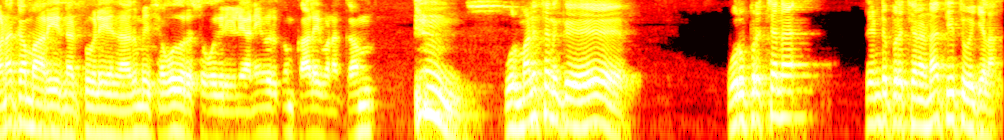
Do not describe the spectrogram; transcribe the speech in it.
வணக்கம் ஆரிய நட்புகளே என் அருமை சகோதர சகோதரிகளே அனைவருக்கும் காலை வணக்கம். ஒரு மனுஷனுக்கு ஒரு பிரச்சனை ரெண்டு பிரச்சனைனா தீர்த்து வைக்கலாம்.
